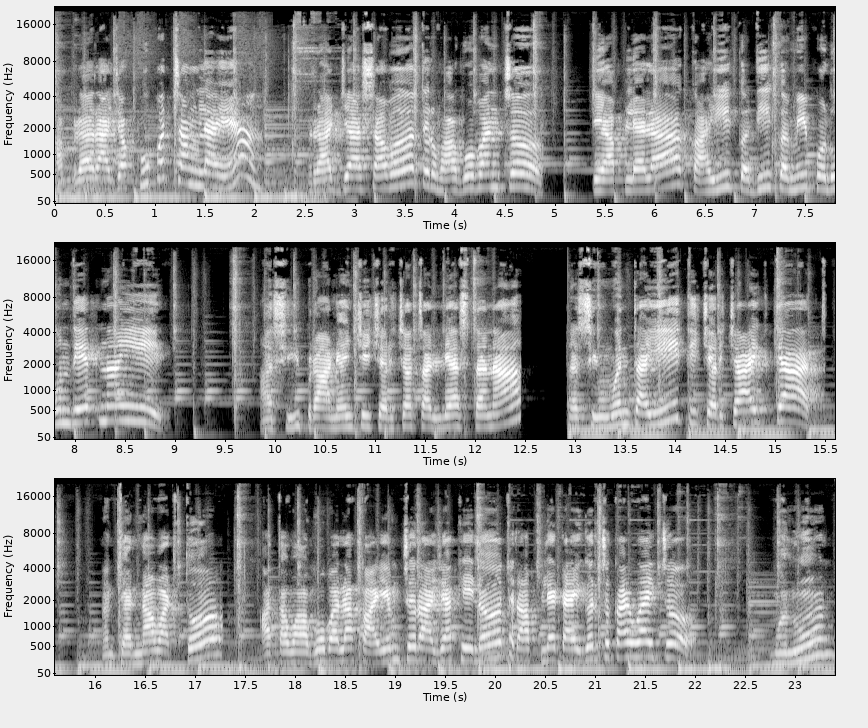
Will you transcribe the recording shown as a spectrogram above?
आपला राजा खूपच चांगला आहे हा. राज्य असावं तर वाघोबांचं ते आपल्याला काही कधी कमी पडून देत नाहीत. अशी प्राण्यांची चर्चा चालली असताना त्या ती चर्चा ऐकत्यात आणि त्यांना वाटतं आता वाघोबाला कायमचं राजा केलं तर आपल्या टायगरचं काय व्हायचं? म्हणून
